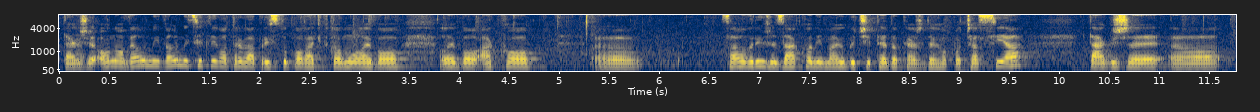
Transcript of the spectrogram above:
Takže ono veľmi, veľmi citlivo treba pristupovať k tomu, lebo, lebo ako e, sa hovorí, že zákony majú byť čité do každého počasia, takže e,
